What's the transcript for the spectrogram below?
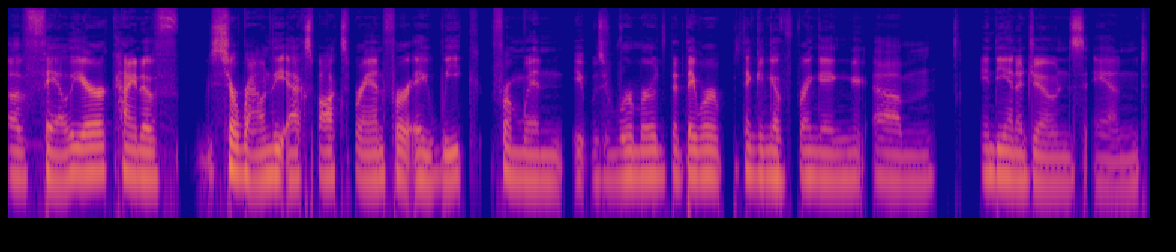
of failure kind of surround the xbox brand for a week from when it was rumored that they were thinking of bringing um indiana jones and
